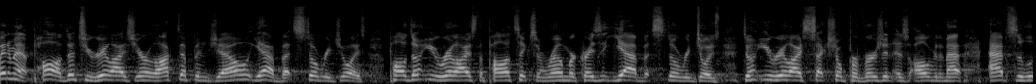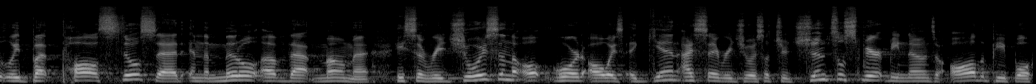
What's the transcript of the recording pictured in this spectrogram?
Wait a minute, Paul, don't you realize you're locked up in jail? Yeah, but still rejoice. Paul, don't you realize the politics in Rome are crazy? Yeah, but still rejoice. Don't you realize sexual perversion is all over the map? Absolutely. But Paul still said in the middle of that moment, he said, Rejoice in the Lord always. Again, I say rejoice. Let your gentle spirit be known to all the people.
